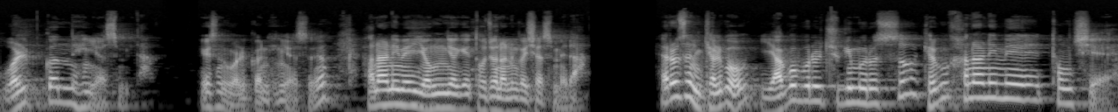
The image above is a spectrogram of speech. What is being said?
월권 행위였습니다. 이것은 월권 행위였어요. 하나님의 영역에 도전하는 것이었습니다. 헤롯은 결국 야고보를 죽임으로써 결국 하나님의 통치에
